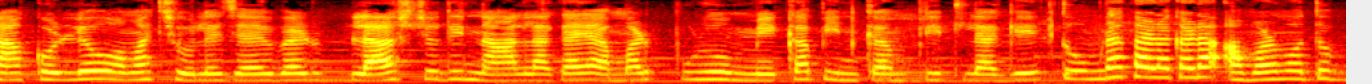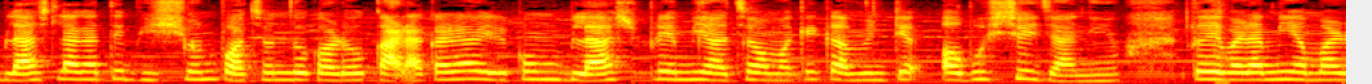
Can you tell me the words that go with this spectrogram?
না করলেও আমার চলে যায়। এবার ব্লাশ যদি না লাগায় আমার পুরো মেকআপ ইনকমপ্লিট লাগে। তোমরা কারা কারা আমার মতো ব্লাশ লাগাতে ভীষণ পছন্দ করো, কারা কারা এরকম ব্লাশ প্রেমী আছো আমাকে কমেন্টে অবশ্যই জানিও। তো এবার আমি আমার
